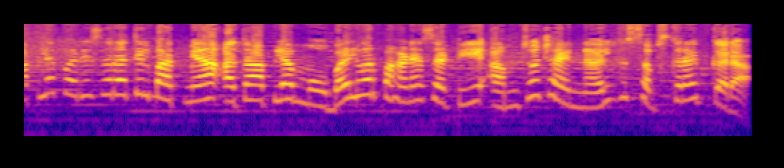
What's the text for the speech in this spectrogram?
आपल्या परिसरातील बातम्या आता आपल्या मोबाईलवर पाहण्यासाठी आमचं चॅनल सबस्क्राईब करा.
